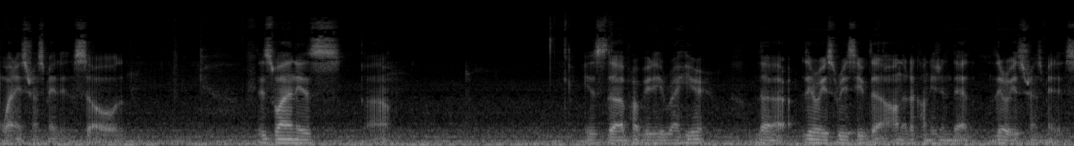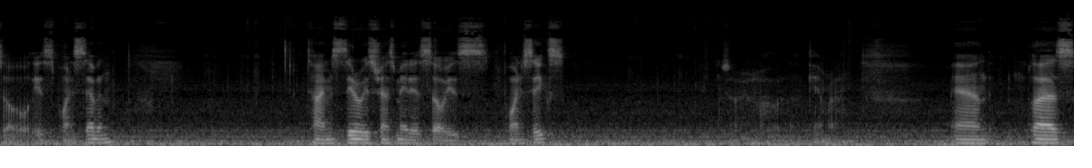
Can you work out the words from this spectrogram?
1 is transmitted. So this one is um, is the probability right here. The 0 is received under the condition that 0 is transmitted. So it's 0.7 times 0 is transmitted, so it's 0.6 and plus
